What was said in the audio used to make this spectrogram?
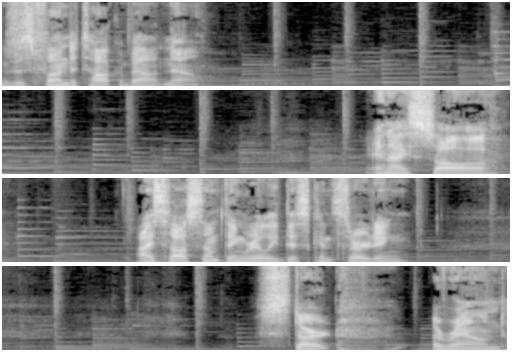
Is this fun to talk about? No. And I saw I saw something really disconcerting start around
